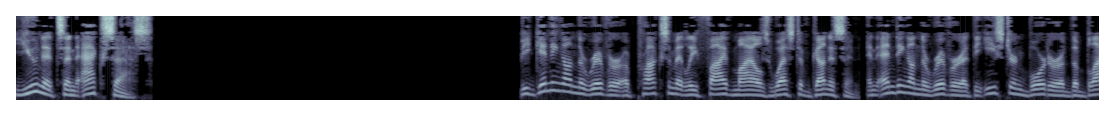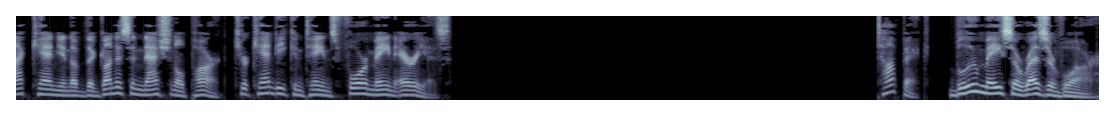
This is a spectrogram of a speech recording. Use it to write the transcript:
Units and access Beginning on the river approximately 5 miles west of Gunnison, and ending on the river at the eastern border of the Black Canyon of the Gunnison National Park, Curecanti contains four main areas. Blue Mesa Reservoir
